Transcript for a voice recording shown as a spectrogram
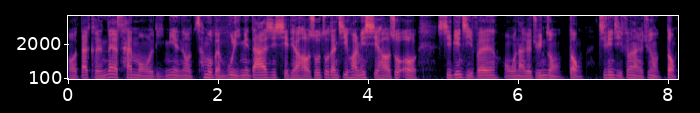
哦，大可能在参谋里面那种参谋本部里面，大家是协调好说作战计划里面写好说哦，几点几分、哦、我哪个军种动，几点几分哪个军种动，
